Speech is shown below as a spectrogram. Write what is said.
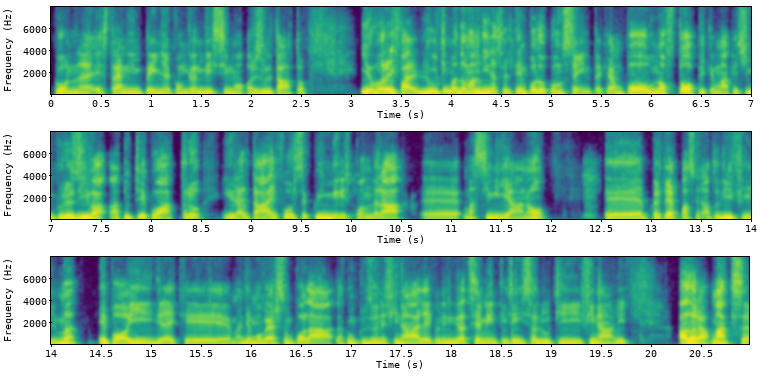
con estremo impegno e con grandissimo risultato. Io vorrei fare l'ultima domandina, se il tempo lo consente, che è un po' un off topic, ma che ci incuriosiva a tutti e quattro, in realtà, e forse qui mi risponderà eh, Massimiliano eh, perché è appassionato di film, e poi direi che andiamo verso un po' la, la conclusione finale con i ringraziamenti e i saluti finali. Allora, Max,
